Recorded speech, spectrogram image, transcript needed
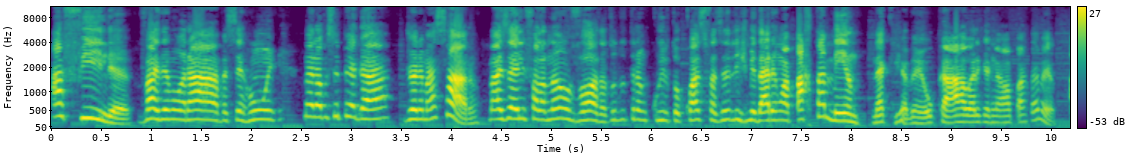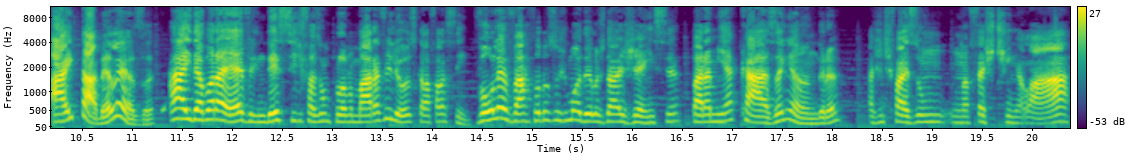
A filha vai demorar, vai ser ruim melhor você pegar Johnny Massaro. Mas aí ele fala: Não, vó, tá tudo tranquilo, tô quase fazendo eles me darem um apartamento, né? Que já ganhou o carro, agora quer ganhar um apartamento. Aí tá, beleza. Aí Débora Evelyn decide fazer um plano maravilhoso que ela fala assim: Vou levar todos os modelos da agência para minha casa em Angra. A gente faz um- uma festinha lá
